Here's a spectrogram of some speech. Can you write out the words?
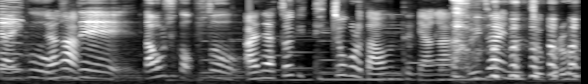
야 이거 양아. 근데 나올 수가 없어. 아니야 저기 뒤쪽으로 나오면 돼 양아. 의자 있는 쪽으로.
